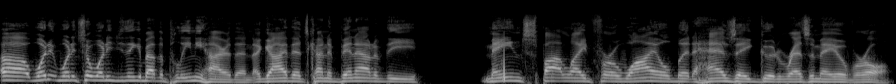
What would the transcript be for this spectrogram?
Uh, what did- what so what did you think about the Pelini hire then? A guy that's kind of been out of the main spotlight for a while, but has a good resume overall.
